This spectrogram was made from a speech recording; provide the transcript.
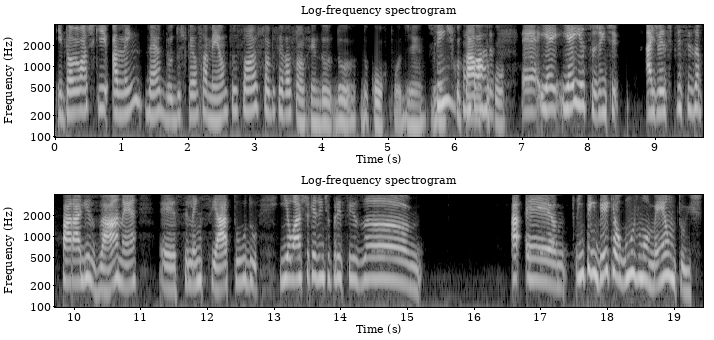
Então eu acho que, além né, do, dos pensamentos, só essa observação assim, do, do, do corpo, de, Sim, de escutar concordo. nosso corpo. É, e, é, e é isso, a gente às vezes precisa paralisar, né? É, silenciar tudo. E eu acho que a gente precisa é, entender que alguns momentos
